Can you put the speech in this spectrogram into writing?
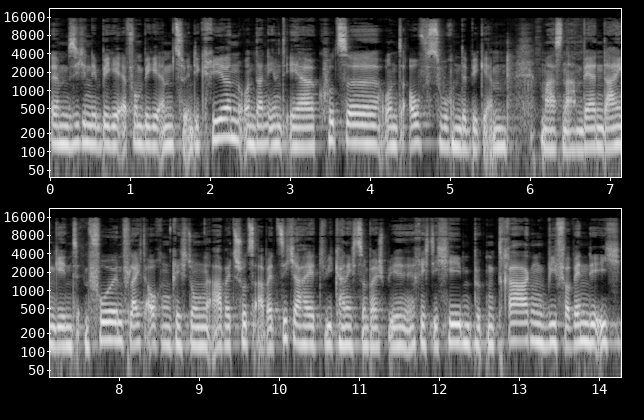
ähm, sich in den BGF und BGM zu integrieren und dann eben eher kurze und aufsuchende BGM-Maßnahmen werden dahingehend empfohlen, vielleicht auch in Richtung Arbeitsschutz, Arbeitssicherheit, wie kann ich zum Beispiel richtig heben, bücken, tragen, wie verwende ich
